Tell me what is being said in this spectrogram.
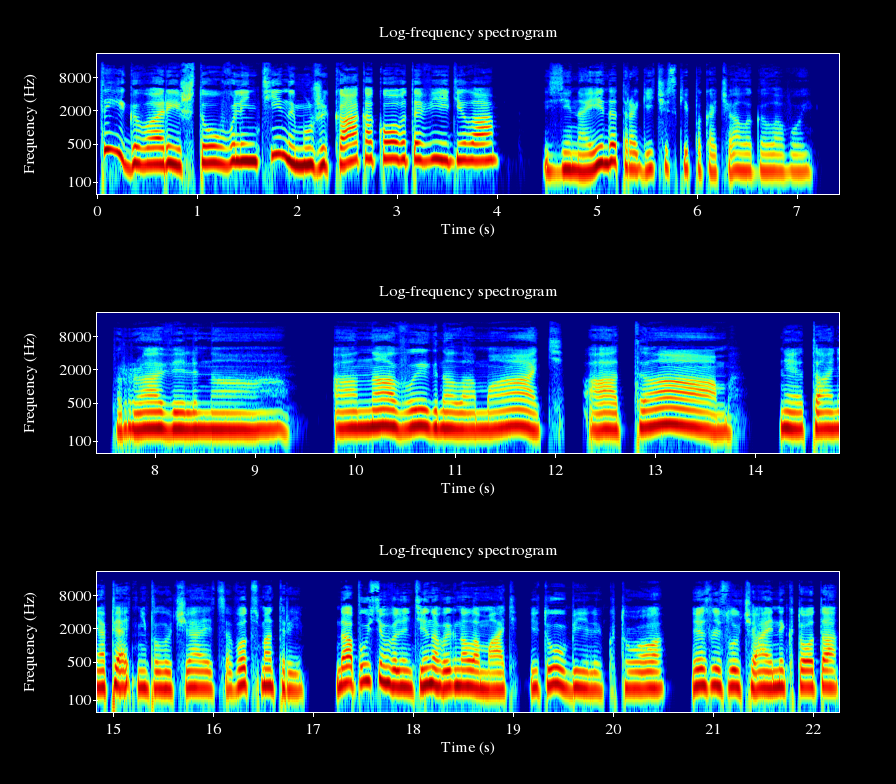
ты говоришь, что у Валентины мужика какого-то видела. Зинаида трагически покачала головой. Правильно. Она выгнала мать, а там... Нет, Таня, опять не получается. Вот смотри. Допустим, Валентина выгнала мать, и ту убили. Кто? Если случайный кто-то,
